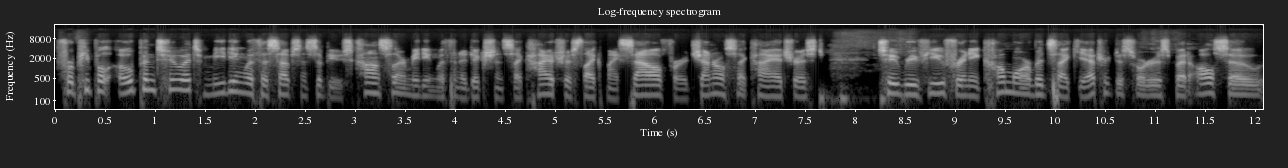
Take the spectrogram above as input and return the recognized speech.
For people open to it, meeting with a substance abuse counselor, meeting with an addiction psychiatrist like myself or a general psychiatrist to review for any comorbid psychiatric disorders, but also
